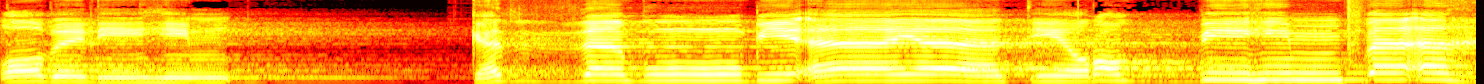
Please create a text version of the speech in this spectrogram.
قبلهم كذبوا بآيات ربهم فأهلكناهم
